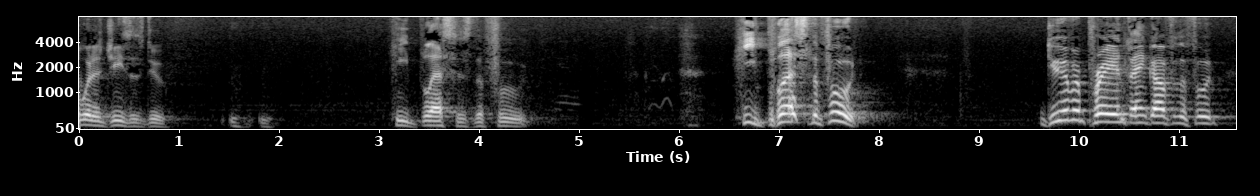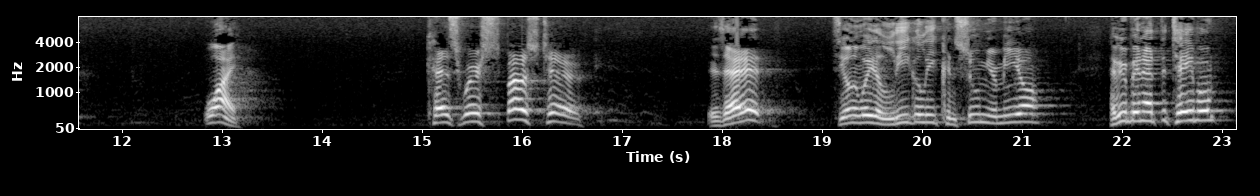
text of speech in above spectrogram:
what does Jesus do? He blesses the food. He blessed the food. Do you ever pray and thank God for the food? Why? Because we're supposed to. Is that it? It's the only way to legally consume your meal? Have you been at the table?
